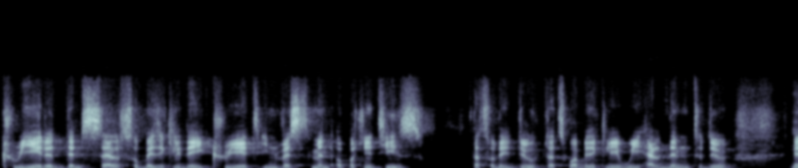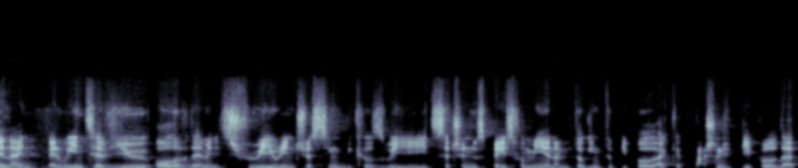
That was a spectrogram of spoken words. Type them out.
created themselves. So basically, they create investment opportunities. That's what they do. That's what basically we help them to do yeah. and I and we interview all of them, and it's really really interesting because we it's such a new space for me, and I'm talking to people like passionate people that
